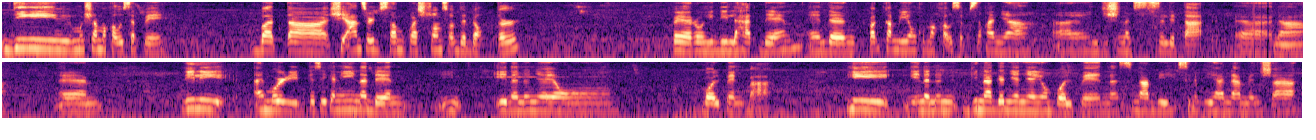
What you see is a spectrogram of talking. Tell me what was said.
Hindi mo siya makausap eh. But uh, she answered some questions of the doctor. Pero hindi lahat din. And then, pag kami yung kumakausap sa kanya, ah, hindi siya nagsasalita ah, na. And really, I'm worried kasi kanina din, in- inano niya yung ballpen ba? He, inano, ginaganyan niya yung ballpen na sinabi, sinabihan namin siya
